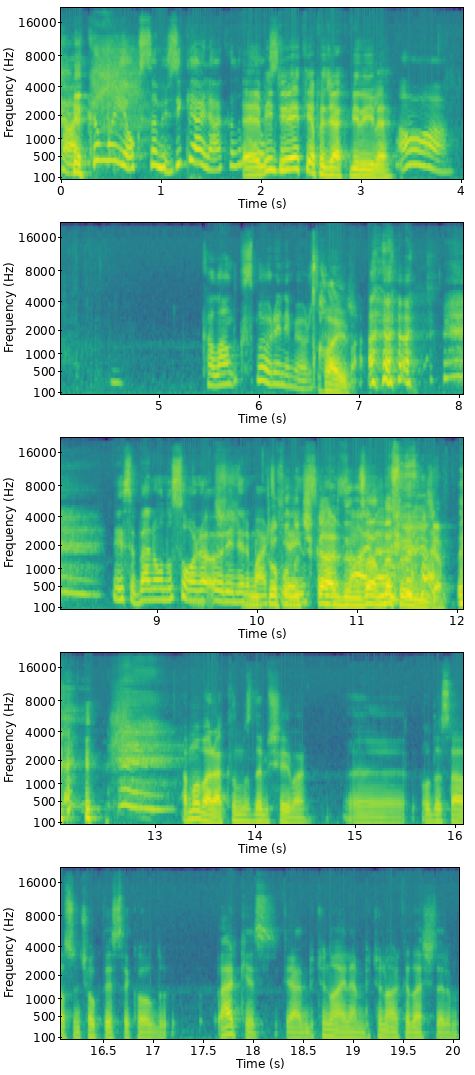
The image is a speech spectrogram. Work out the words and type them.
Şarkı mı yoksa müzikle alakalı mı Ee, yoksa? bir düet yapacak biriyle. Aa. Kalan kısmı öğrenemiyoruz. Hayır. Neyse ben onu sonra öğrenirim artık. Mikrofonu çıkardığınız. Aynen. anda söyleyeceğim. Ama var aklımızda bir şey var. Ee, o da sağ olsun çok destek oldu. Herkes yani bütün ailem, bütün arkadaşlarım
